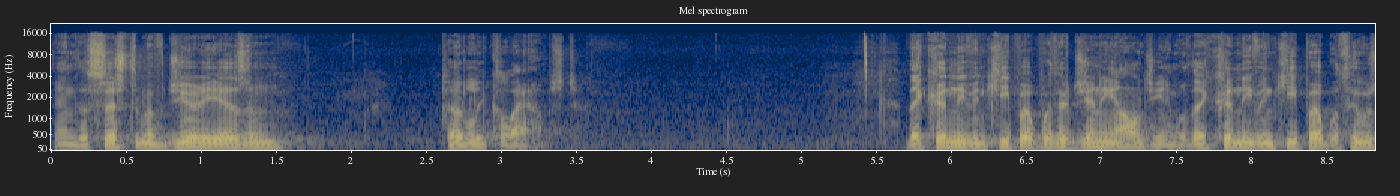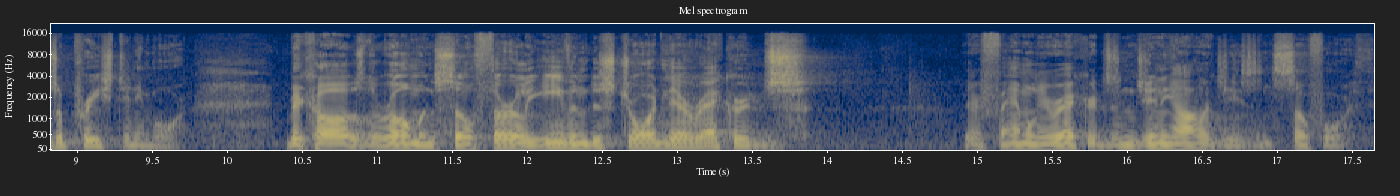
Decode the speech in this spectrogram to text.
And the system of Judaism totally collapsed. They couldn't even keep up with their genealogy anymore. They couldn't even keep up with who was a priest anymore because the Romans so thoroughly even destroyed their records, their family records and genealogies and so forth.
